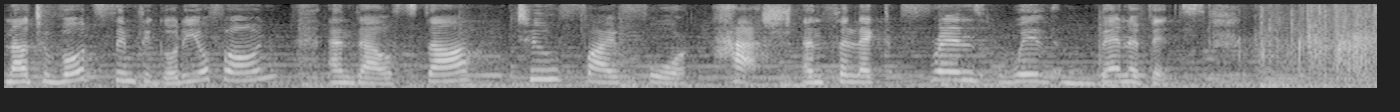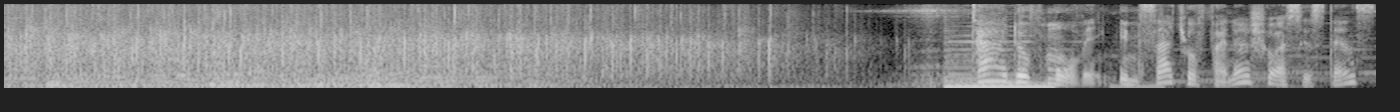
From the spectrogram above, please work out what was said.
Now to vote, simply go to your phone and dial star 254 hash and select friends with benefits. Tired of moving in search of financial assistance?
